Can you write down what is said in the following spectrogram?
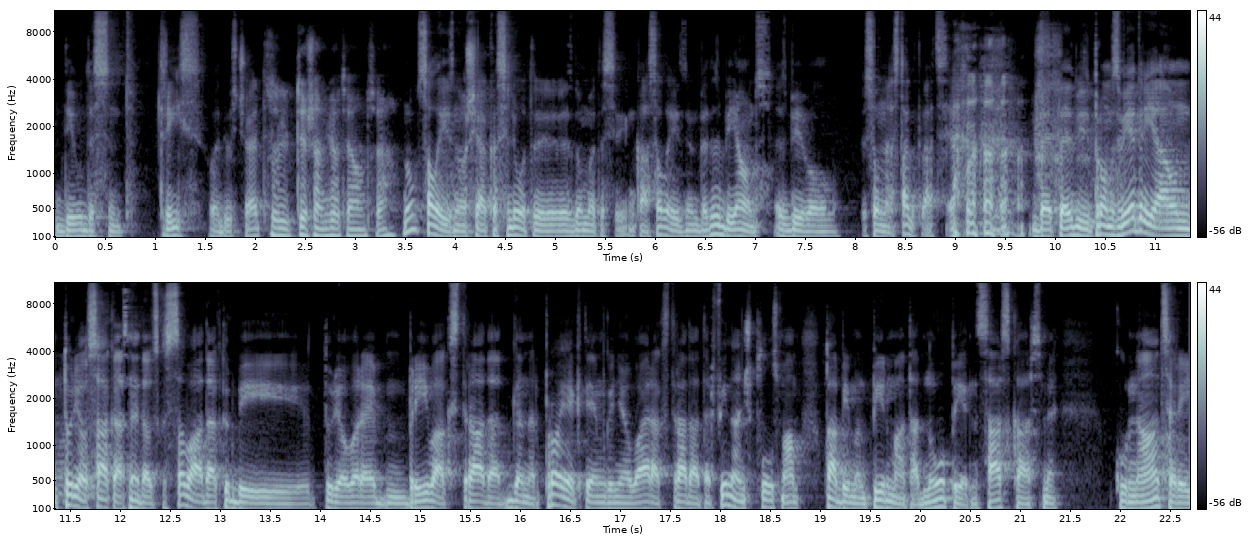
23 vai 24. Tas ir tiešām ļoti jauns. Jā. Nu, salīdzinoši, jā, kas ir ļoti, es domāju, tas ir kā salīdzināt, bet es biju jauns. Es biju vēl, es vēl neesmu tagad vecs. bet es biju prom Zviedrijā, un tur jau sākās nedaudz kas savādāk. Tur, bija, tur jau varēja brīvāk strādāt gan ar projektiem, gan jau vairāk strādāt ar finanšu plūsmām. Tā bija mana pirmā tāda nopietna sārskarsme, kur nāca arī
